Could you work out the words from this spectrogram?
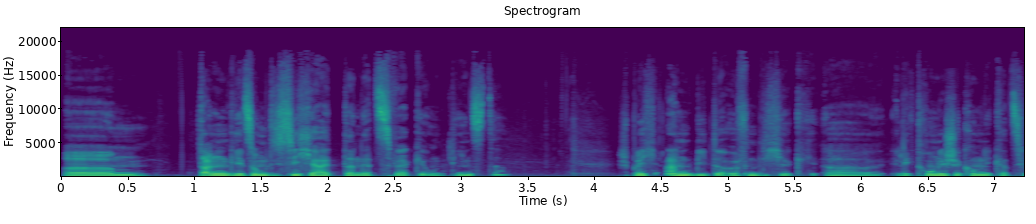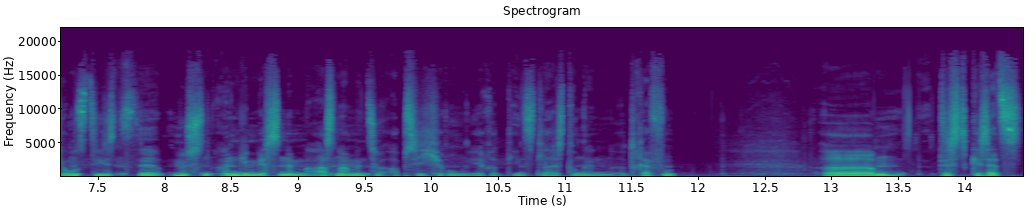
Ähm, dann geht es um die Sicherheit der Netzwerke und Dienste. Sprich, Anbieter öffentlicher äh, elektronischer Kommunikationsdienste müssen angemessene Maßnahmen zur Absicherung ihrer Dienstleistungen äh, treffen. Ähm, das Gesetz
